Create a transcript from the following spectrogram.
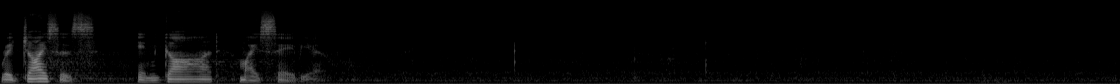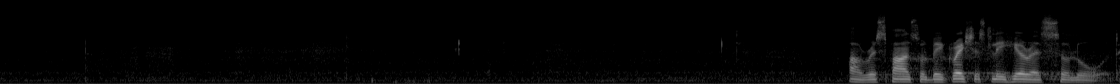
rejoices in God, my Savior. Our response will be graciously hear us, O Lord.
